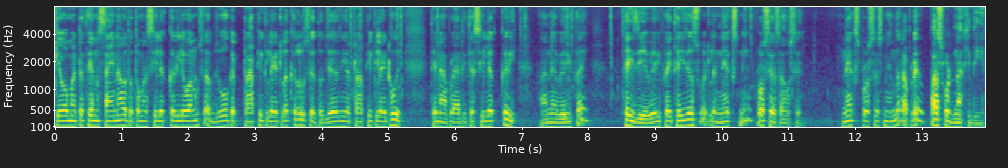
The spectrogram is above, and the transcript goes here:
કહેવા માટે થઈને સાઇન આવે તો તમારે સિલેક્ટ કરી લેવાનું છે. આપ જુઓ કે ટ્રાફિક લાઇટ લખેલું છે તો જે ટ્રાફિક લાઇટ હોય તેને આપણે આ રીતે સિલેક્ટ કરી અને વેરીફાઈ થઈ જઈએ. વેરીફાઈ થઈ જશું એટલે નેક્સ્ટની પ્રોસેસ આવશે. નેક્સ્ટ પ્રોસેસની અંદર આપણે પાસવર્ડ નાખી દઈએ.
